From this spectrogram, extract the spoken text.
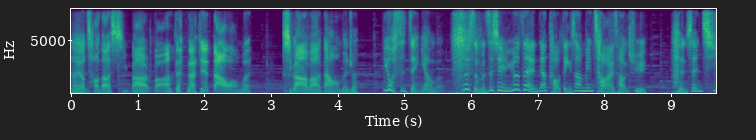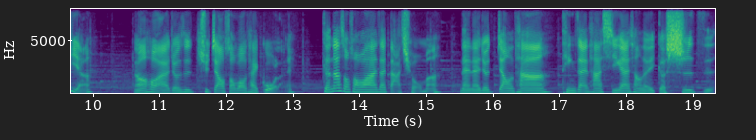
然后又吵到喜巴尔巴 的那些大王们，喜巴尔巴的大王们就。又是怎样了？为什么这些人又在人家头顶上面吵来吵去，很生气啊？然后后来就是去叫双胞胎过来，可那时候双胞胎在打球嘛，奶奶就叫他停在他膝盖上的一个狮子，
